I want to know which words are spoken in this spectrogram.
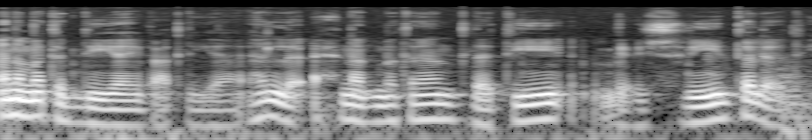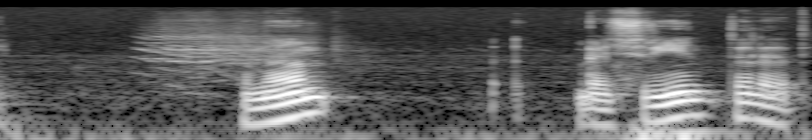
أنا متى بدي اياه يبعث لي إياها؟ هلأ إحنا مثلا ثلاثين بعشرين ثلاثة تمام؟ بعشرين ثلاثة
